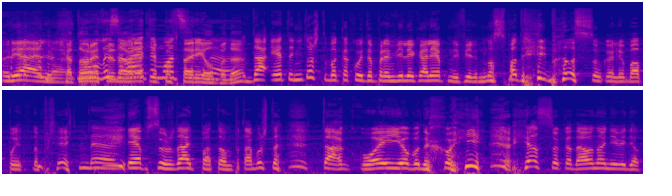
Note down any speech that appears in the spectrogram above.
Реально. Который Ну, ты навряд ли повторил бы, да? Да, это не то чтобы какой-то прям великолепный фильм, но смотреть было, сука, любопытно, блядь. Да. И обсуждать потом, потому что такой ебаный хуй я, сука, давно не видел.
